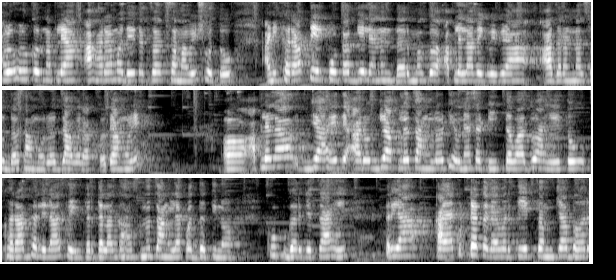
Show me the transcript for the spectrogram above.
हळूहळू करून आपल्या आहारामध्ये त्याचा समावेश होतो. आणि खराब तेल पोटात गेल्यानंतर मग आपल्याला वेगवेगळ्या आजारांना सुद्धा सामोरं जावं लागतं त्यामुळे आपल्याला जे आहे ते आरोग्य आपलं चांगलं ठेवण्यासाठी तवा जो आहे तो खराब झालेला असेल तर त्याला घासणं चांगल्या पद्धतीनं खूप गरजेचं आहे. तर या काळ्या कुट्ट्या तव्यावरती एक चमचाभर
